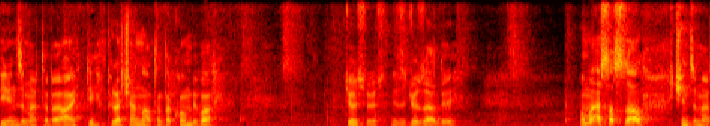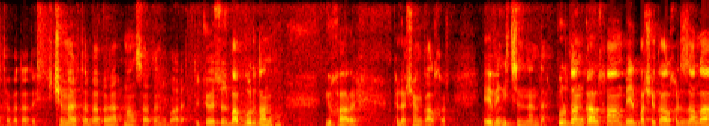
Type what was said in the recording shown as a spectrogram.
Birinci mərtəbəyə aiddir. Plakanın altında kombi var. Görürsünüz, necə gözəldir. Amma əsas zal ikinci mərtəbədədir. İki mərtəbə və mansardan ibarətdir. Görürsünüz, bax buradan da yuxarı plakan qalxır. Evin içindən də. Buradan qalxan birbaşa qalxır zala,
